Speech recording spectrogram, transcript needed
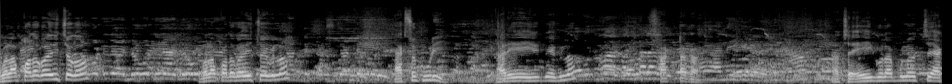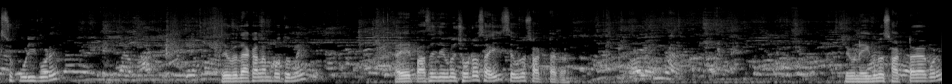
গোলাপ কত করে দিচ্ছ গো? গোলাপ কত করে দিচ্ছ এগুলো? একশো কুড়ি। আর এই এগুলো? ষাট টাকা। আচ্ছা এই গোলাপগুলো হচ্ছে একশো কুড়ি করে। যেগুলো দেখালাম প্রথমে। আর এর পাশে যেগুলো ছোটো সাইজ সেগুলো ষাট টাকা। দেখুন এইগুলো ষাট টাকা করে।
